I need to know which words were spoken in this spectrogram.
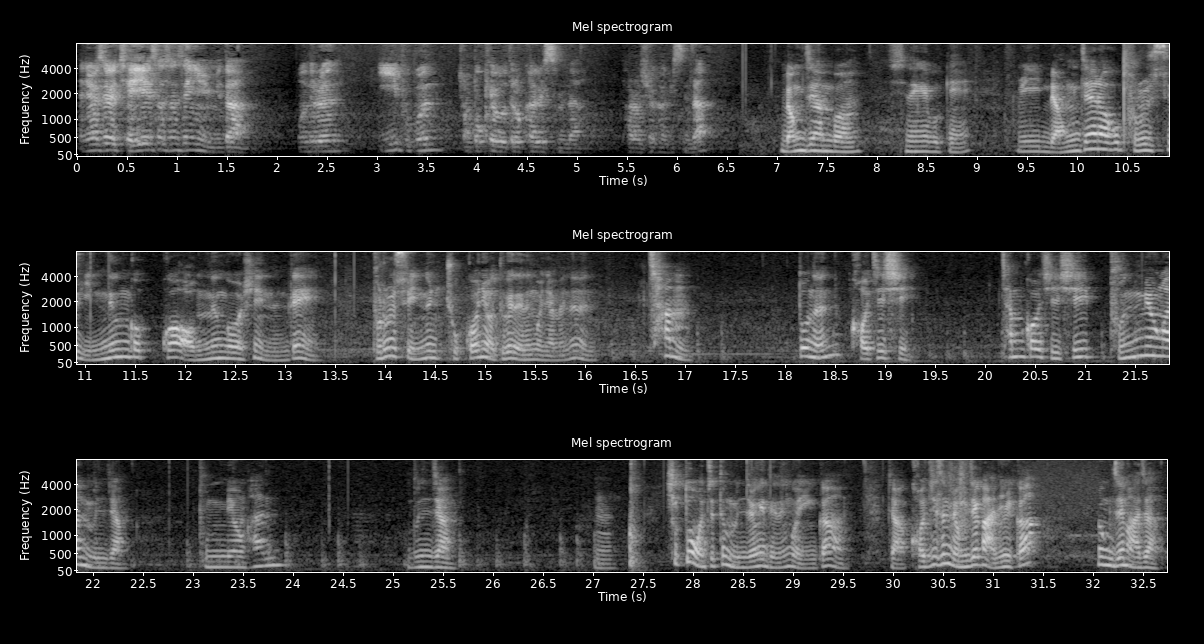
안녕하세요. 제이에서 선생님입니다. 오늘은 이 부분 정복해 보도록 하겠습니다. 바로 시작하겠습니다. 명제 한번 진행해 볼게. 이 명제라고 부를 수 있는 것과 없는 것이 있는데 부를 수 있는 조건이 어떻게 되는 거냐면은 참 또는 거짓이 참 거짓이 분명한 문장 분명한 문장 음. 식도 어쨌든 문장이 되는 거니까 자 거짓은 명제가 아닐까? 명제 맞아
